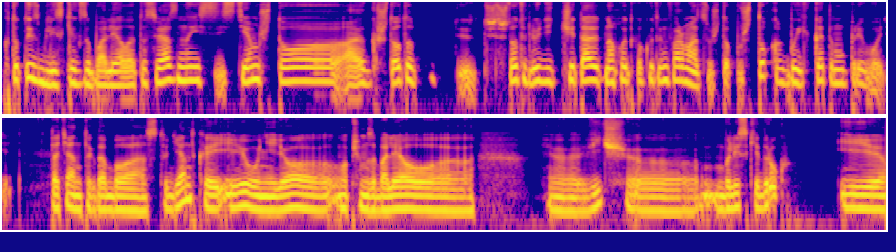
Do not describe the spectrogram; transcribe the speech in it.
кто-то из близких заболел, это связано с, с тем, что а, что-то что-то люди читают, находят какую-то информацию. Что, что как бы их к этому приводит? Татьяна тогда была студенткой, и у нее, в общем, заболел э, ВИЧ э, близкий друг, и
